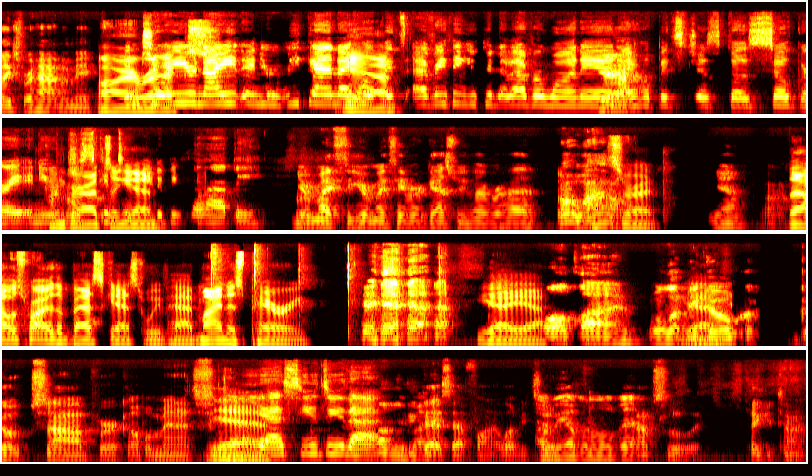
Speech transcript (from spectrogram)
Thanks for having me. All right, Enjoy Rex. your night and your weekend. I Yeah. hope it's everything you could have ever wanted. Yeah. I hope it's just goes so great, and you just continue again. to be so happy. You're my you're my favorite guest we've ever had. Oh wow. That's right. Yeah. That was probably the best guest we've had, minus Perry. Yeah, yeah. All time. Well, let me Yeah. go uh, go sob for a couple minutes. Yeah. Yes, you do that. Love you, You guys have fun. I love you too. I'll be up in a little bit. Absolutely. Take your time.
